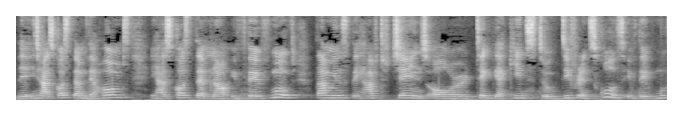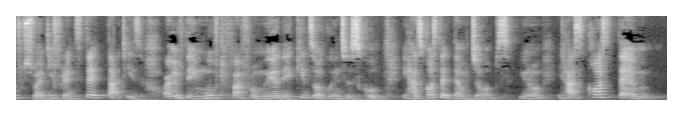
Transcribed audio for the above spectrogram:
it has cost them their homes it has cost them now if they've moved that means they have to change or take their kids to different schools if they've moved to a different state that is or if they moved far from where their kids are going to school. It has costed them jobs you know? It has cost them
